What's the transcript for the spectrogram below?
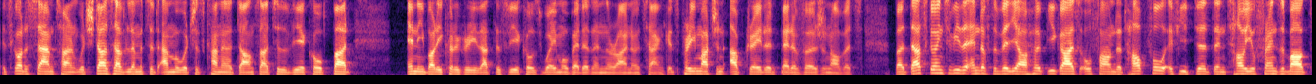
It's got a SAM turret, which does have limited ammo, which is kind of a downside to the vehicle. But anybody could agree that this vehicle is way more better than the Rhino tank. It's pretty much an upgraded, better version of it. But that's going to be the end of the video. I hope you guys all found it helpful. If you did, then tell your friends about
